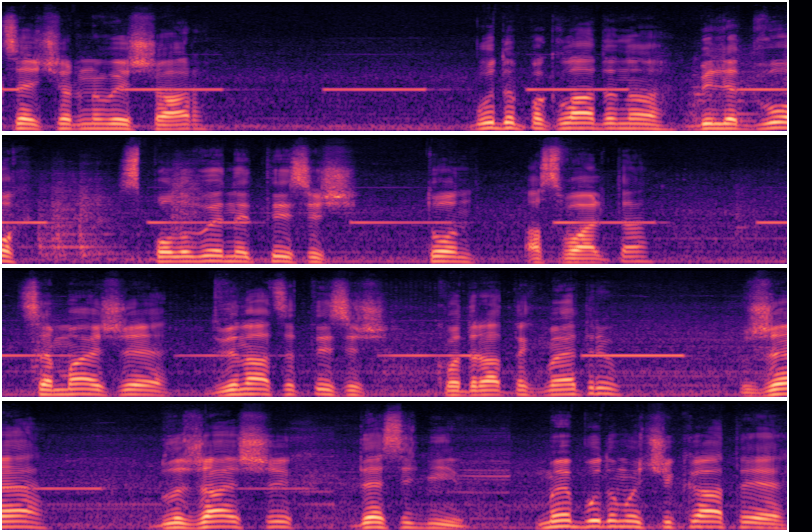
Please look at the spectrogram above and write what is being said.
Це чорновий шар. Буде покладено біля 2,5 тисяч тонн асфальта. Це майже 12 тисяч квадратних метрів вже ближайших 10 днів. Ми будемо чекати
